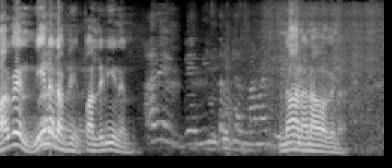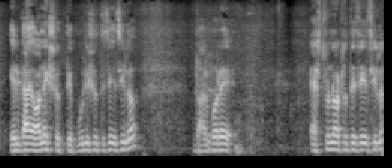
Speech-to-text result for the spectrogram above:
পারবেন? নিয়ে নেন আপনি, পারলে নিয়ে নেন। না না না, হবে না। এর গায়ে অনেক শক্তি, পুলিশ হতে চেয়েছিল। তারপরে অ্যাস্ট্রোনট হতে চেয়েছিল।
